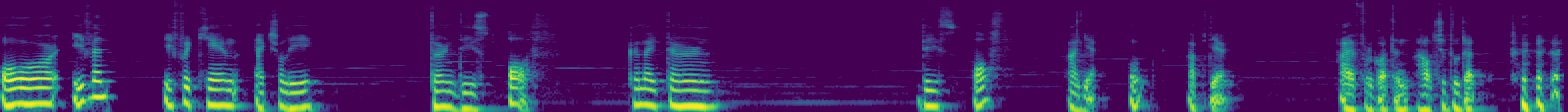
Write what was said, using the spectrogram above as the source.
or even if we can actually turn this off. Can I turn this off? Ah, yeah, oh, up there. I have forgotten how to do that.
